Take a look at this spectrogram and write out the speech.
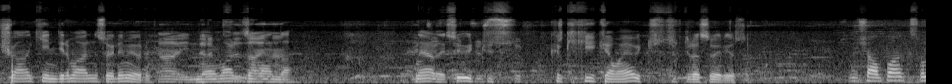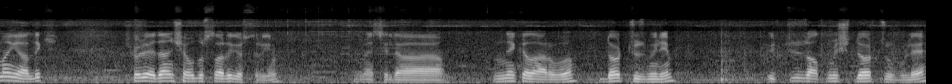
Şu anki indirim halini söylemiyorum. Ha Normal zamanda. aynen. Neredeyse 300, 300 42 yıkamaya 300 Türk lirası veriyorsun. Şimdi şampuan kısmına geldik. Şöyle eden shoulders'ları göstereyim. Mesela ne kadar bu? 400 milim. 364 ruble.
